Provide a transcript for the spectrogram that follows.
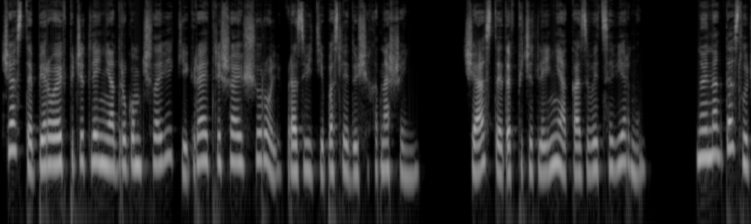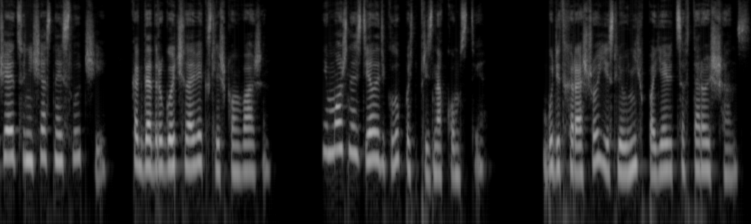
Часто первое впечатление о другом человеке играет решающую роль в развитии последующих отношений. Часто это впечатление оказывается верным. Но иногда случаются несчастные случаи, когда другой человек слишком важен. И можно сделать глупость при знакомстве. Будет хорошо, если у них появится второй шанс.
